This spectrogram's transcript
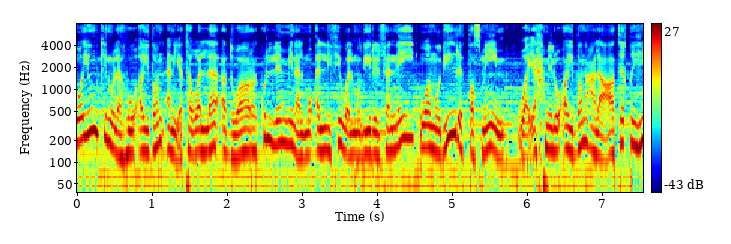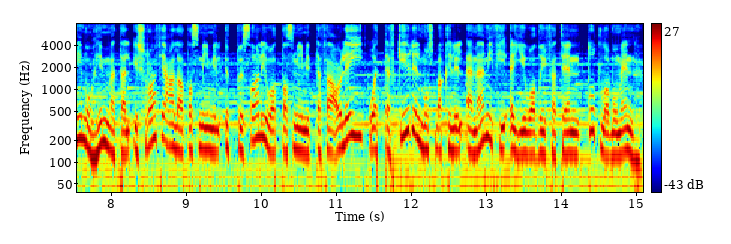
ويمكن له أيضا أن يتولى أدوار كل من المؤلف والمدير الفني ومدير التصميم ويحمل أيضا على عاتقه مهمة الإشراف على تصميم الاتصال والتصميم التفاعلي والتفكير المسبق للأمام في أي وظيفة تطلب منه.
